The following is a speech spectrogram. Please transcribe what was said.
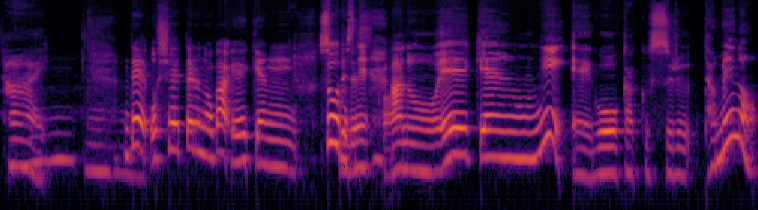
はい。うんで教えてるのが英検そうですねあの英検に、えー合格するための、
